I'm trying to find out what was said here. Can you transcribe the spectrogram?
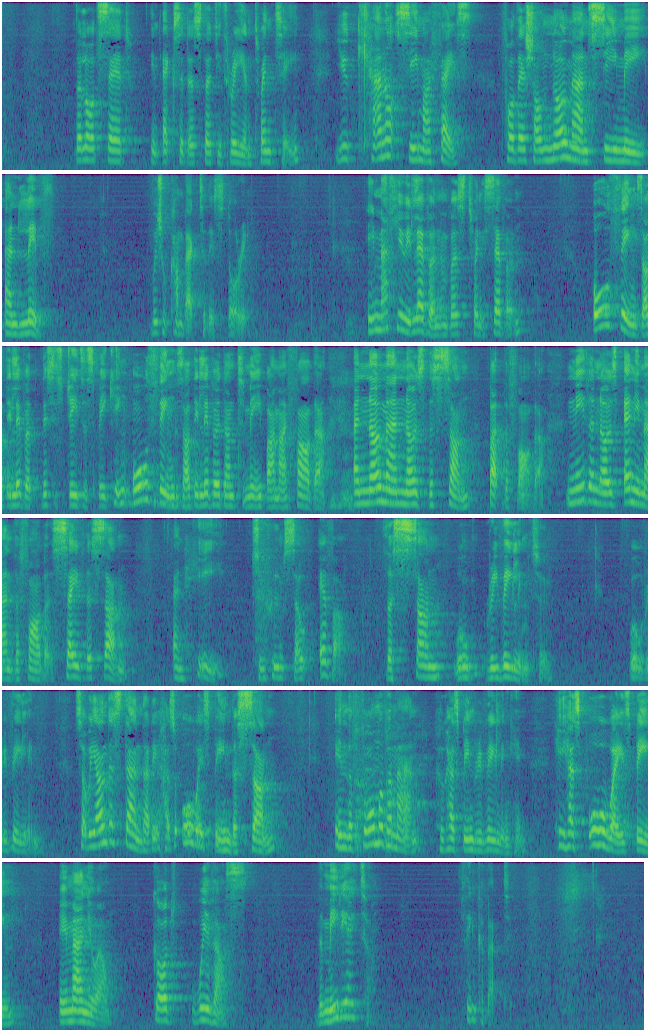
the Lord said in Exodus 33 and 20, You cannot see my face, for there shall no man see me and live. We shall come back to this story. In Matthew 11 and verse 27, all things are delivered, this is Jesus speaking, all things are delivered unto me by my Father, and no man knows the Son but the Father. Neither knows any man the Father save the Son, and he to whomsoever the Son will reveal him to. Will reveal him. So we understand that it has always been the Son in the form of a man who has been revealing him. He has always been Emmanuel, God with us, the mediator. Think about it.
